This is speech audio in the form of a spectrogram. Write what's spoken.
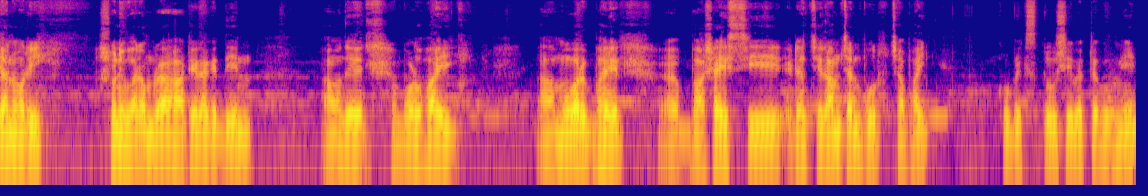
জানুয়ারি শনিবার। আমরা হাটের আগের দিন আমাদের বড় ভাই মোবারক ভাইয়ের বাসায় এসেছি। এটা হচ্ছে রামচানপুর চাপাই। খুব এক্সক্লুসিভ একটা গরু নিয়ে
